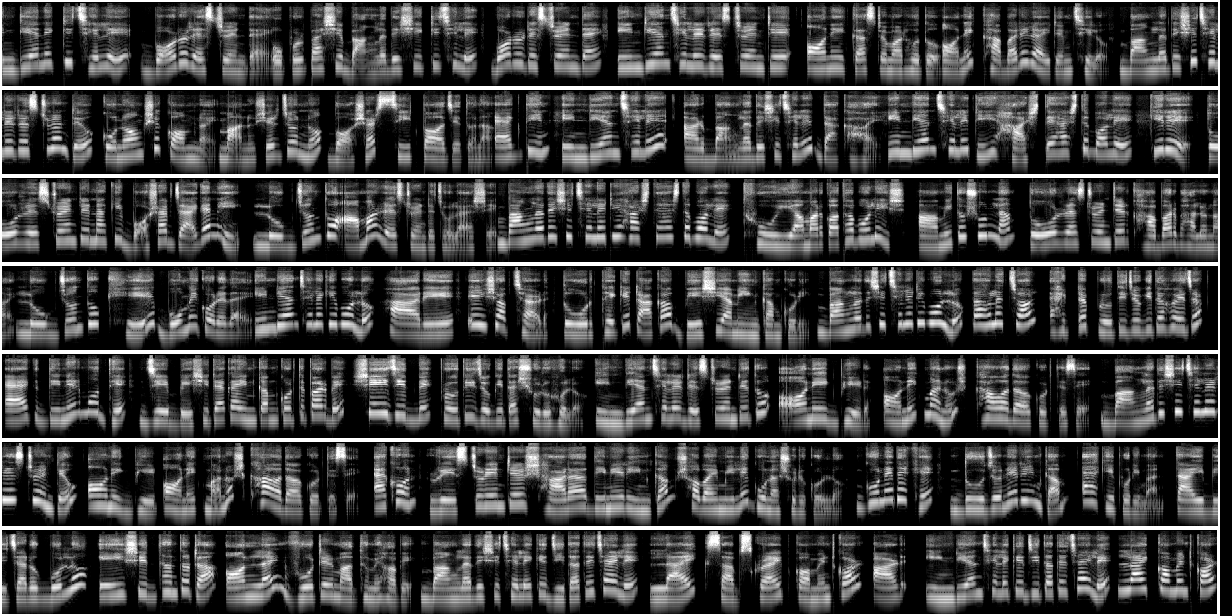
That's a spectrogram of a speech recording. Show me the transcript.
Indian একটি ছেলে বড় রেস্টুরেন্ট দেয়। ওপর পাশে বাংলাদেশি একটি ছেলে বড় রেস্টুরেন্ট দেয়। ইন্ডিয়ান ছেলের রেস্টুরেন্টে অনেক কাস্টমার হতো, অনেক খাবারের আইটেম ছিল। বাংলাদেশি ছেলের রেস্টুরেন্টেও কোনো অংশে কম নয়, মানুষের জন্য বসার সিট পাওয়া যেত না। একদিন ইন্ডিয়ান ছেলে আর বাংলাদেশি ছেলে দেখা হয়। ইন্ডিয়ান ছেলেটি হাসতে হাসতে বলে, কিরে, তোর রেস্টুরেন্টে নাকি বসার জায়গা নেই? লোকজন তো আমার রেস্টুরেন্টে চলে আসে। বাংলাদেশি ছেলেটি হাসতে হাসতে বলে তুই আমার কথা বলিস? আমি তো শুনলাম তোর রেস্টুরেন্টের খাবার ভালো নয়। লোকজন তো খেয়ে বমি করে দেয়। ইন্ডিয়ান ছেলে কি বলল আরে এইসব ছাড়, তোর থেকে টাকা বেশি আমি ইনকাম করি। বাংলাদেশি ছেলেটি বলল, তাহলে চল, একটা প্রতিযোগিতা হয়ে যাক। এক দিনের মধ্যে যে বেশি টাকা ইনকাম করতে পারবে, সেই জিতবে। প্রতিযোগিতা শুরু হলো। ইন্ডিয়ান ছেলের রেস্টুরেন্টে তো অনেক ভিড়, অনেক মানুষ খাওয়া দাওয়া করতেছে। বাংলাদেশি ছেলের রেস্টুরেন্টেও অনেক ভিড়, অনেক মানুষ খাওয়া দাওয়া করতেছে। এখন রেস্টুরেন্টের সারা দিনের ইনকাম সবাই মিলে গুণা শুরু করল। গুনে দেখে দুজনের ইনকাম একই পরিমাণ। তাই বিচারক বলল, এই সিদ্ধান্তটা অনলাইন ভোটের মাধ্যমে হবে। বাংলাদেশি ছেলেকে জিতাতে চাইলে লাইক সাবস্ক্রাইব কমেন্ট কর আর ইন্ডিয়ান ছেলেকে জিতাতে চাইলে লাইক কমেন্ট কর।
